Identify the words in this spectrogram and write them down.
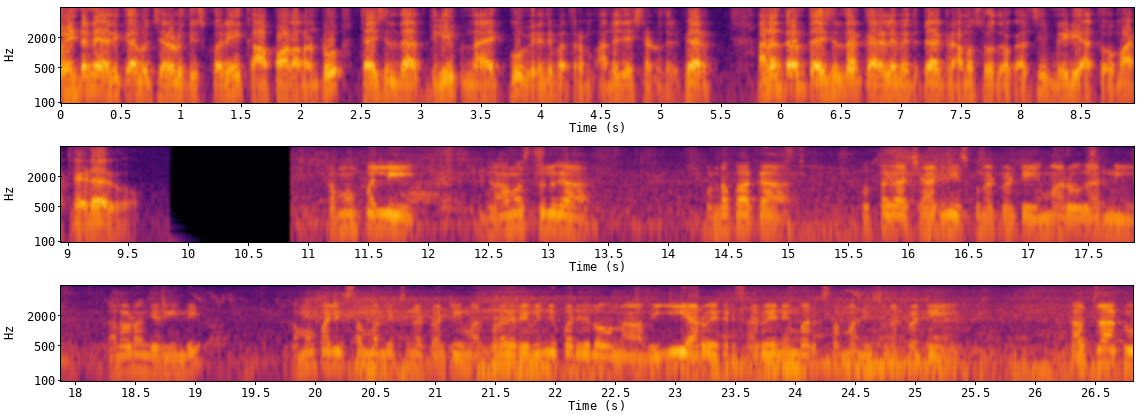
వెంటనే అధికారులు చర్యలు తీసుకొని కాపాడాలంటూ తహసీల్దార్ దిలీప్ నాయక్కు వినతి పత్రం అందజేసినట్టు తెలిపారు. అనంతరం తహసీల్దార్ కార్యాలయం ఎదుట గ్రామస్తులతో కలిసి మీడియాతో మాట్లాడారు. ఖమ్మంపల్లి గ్రామస్తులుగా కొండపాక కొత్తగా ఛార్జ్ తీసుకున్నటువంటి ఎంఆర్ఓ గారిని కలవడం జరిగింది. ఖమ్మంపల్లికి సంబంధించినటువంటి మర్పడగ రెవెన్యూ పరిధిలో ఉన్న వెయ్యి అరవై ఒకటి సర్వే నెంబర్కి సంబంధించినటువంటి కబ్జాకు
